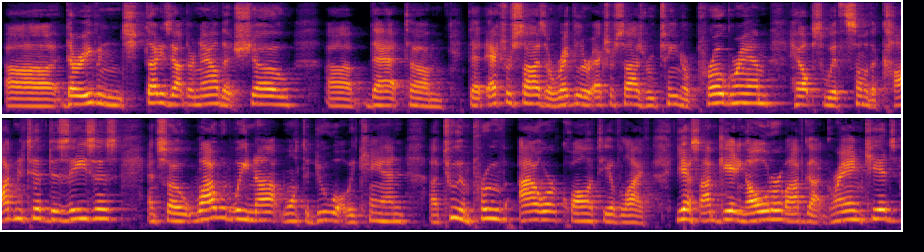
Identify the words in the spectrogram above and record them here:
Uh, there are even studies out there now that show uh, that um, that exercise, a regular exercise routine or program, helps with some of the cognitive diseases. And so, why would we not want to do what we can uh, to improve our quality of life? Yes, I'm getting older. I've got grandkids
